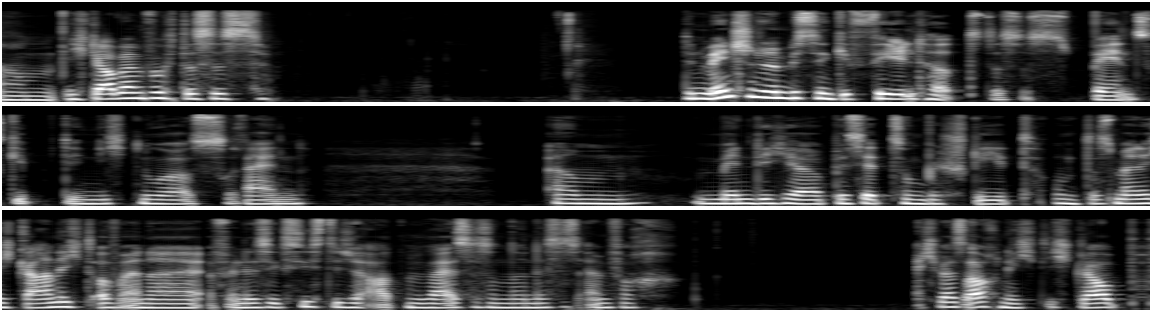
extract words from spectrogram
Ähm, ich glaube einfach, dass es den Menschen schon ein bisschen gefehlt hat, dass es Bands gibt, die nicht nur aus rein ähm, männlicher Besetzung besteht. Und das meine ich gar nicht auf eine, auf eine sexistische Art und Weise, sondern es ist einfach, ich weiß auch nicht, ich glaube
